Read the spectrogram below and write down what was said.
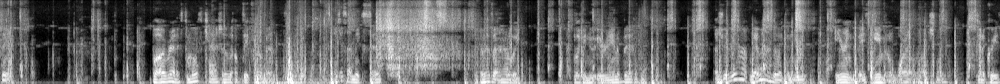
same. But I read it's the most cash of the update for the event. I guess that makes sense. I haven't had like, like a new area in a bit. Actually, we haven't, we haven't had like a new area in the base game in a while, actually. It's kinda crazy.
